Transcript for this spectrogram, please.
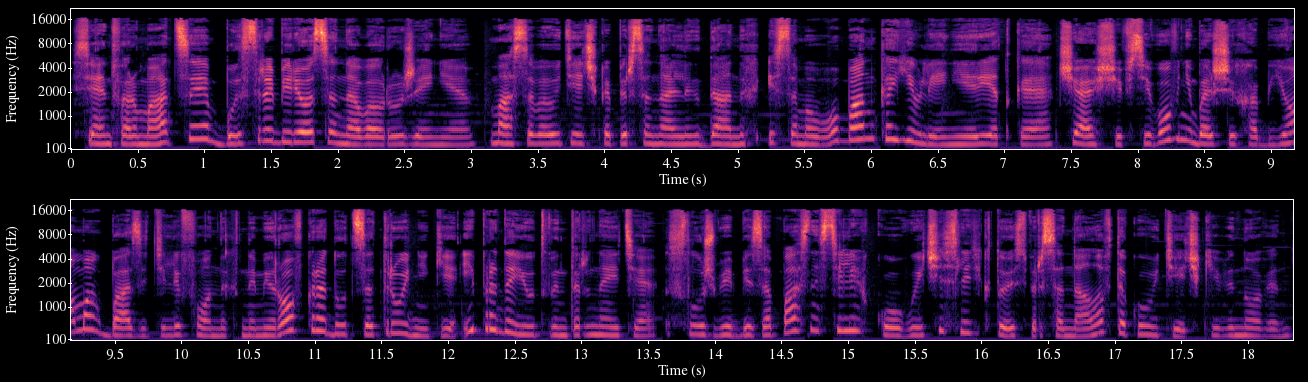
Вся информация быстро берется на вооружение. Массовая утечка персональных данных из самого банка – явление редкое. Чаще всего в небольших объемах базы телефонных номеров крадут сотрудники и продают в интернете. Службе безопасности легко вычислить, кто из персонала в такой утечке виновен.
